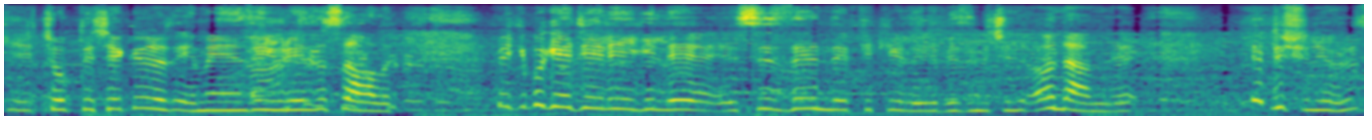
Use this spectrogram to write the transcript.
Peki, çok teşekkür ederiz. Emeğinize, yüreğinize sağlık. Peki bu geceyle ilgili sizlerin de fikirleri bizim için önemli. Ne düşünüyoruz?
